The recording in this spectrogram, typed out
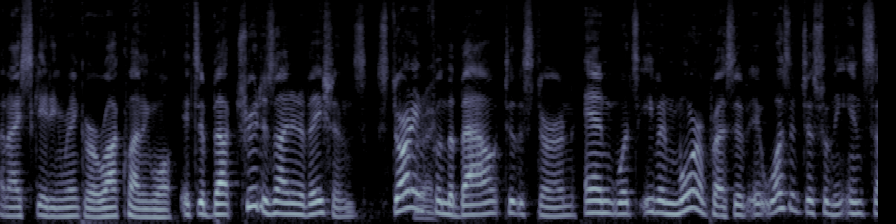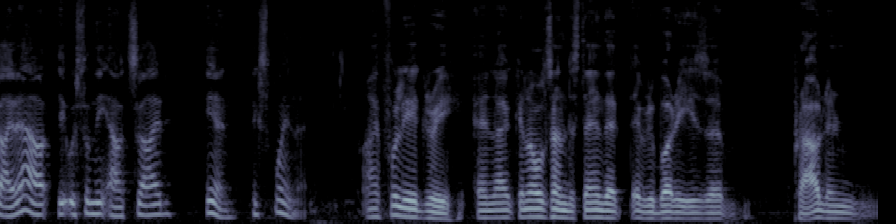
an ice skating rink or a rock climbing wall. It's about true design innovations, starting from the bow to the stern. And what's even more impressive, it wasn't just from the inside out, it was from the outside in. Explain that. I fully agree, and I can also understand that everybody is uh, proud and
